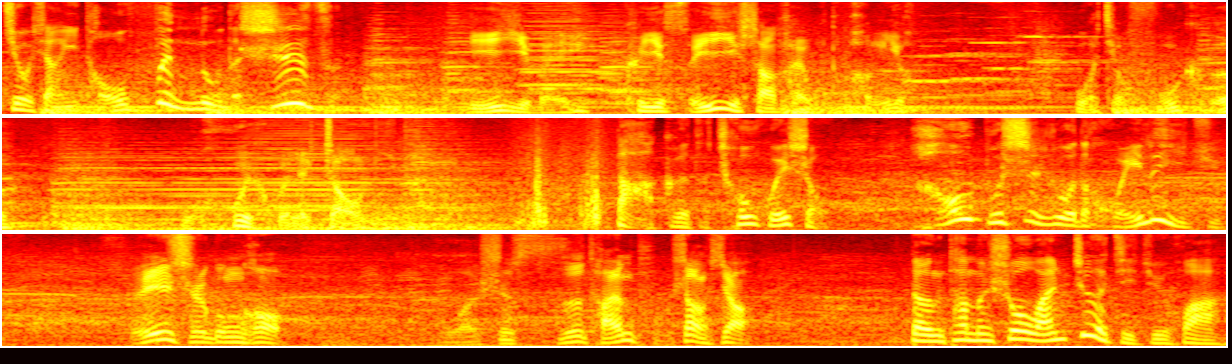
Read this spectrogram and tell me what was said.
就像一头愤怒的狮子。你以为可以随意伤害我的朋友？我叫福格，我会回来找你的。大个子抽回手，毫不示弱地回了一句：“随时恭候。”我是斯坦普上校。等他们说完这几句话，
